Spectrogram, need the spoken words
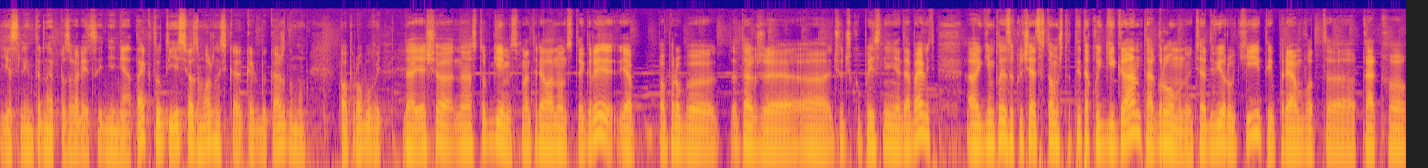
если интернет позволяет соединение. А так тут есть возможность как, как бы каждому попробовать. Да, я еще на Stop Game смотрел анонс этой игры. Я попробую также э, чуточку пояснения добавить. Э, геймплей заключается в том, что ты такой гигант огромный, у тебя две руки, ты прям вот э, как э,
